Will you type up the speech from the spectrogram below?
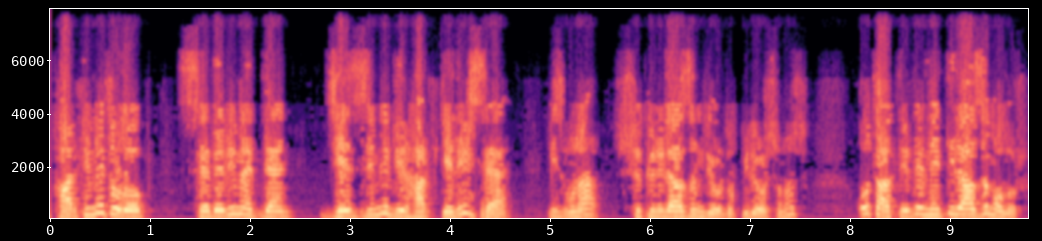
Harfi met olup sebebi medden cezimli bir harf gelirse biz buna sükünü lazım diyorduk biliyorsunuz. O takdirde meddi lazım olur.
